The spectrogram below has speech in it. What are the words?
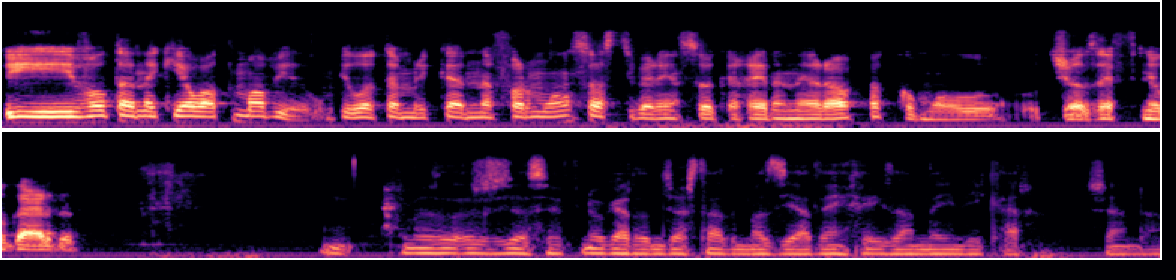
E voltando aqui ao automóvel, um piloto americano na Fórmula 1 só se tiver em sua carreira na Europa, como o Joseph Newgarden. Mas o Joseph Newgarden já está demasiado enraizado a indicar, já não.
